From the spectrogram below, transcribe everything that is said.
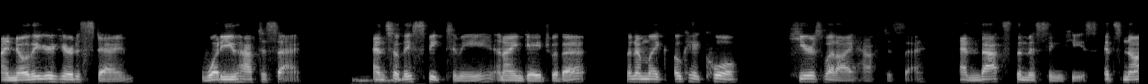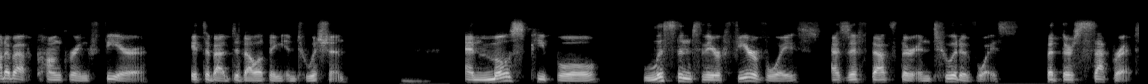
I know that you're here to stay. What do you have to say? And so they speak to me and I engage with it. Then I'm like, okay, cool. Here's what I have to say. And that's the missing piece. It's not about conquering fear, it's about developing intuition. And most people listen to their fear voice as if that's their intuitive voice but they're separate.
